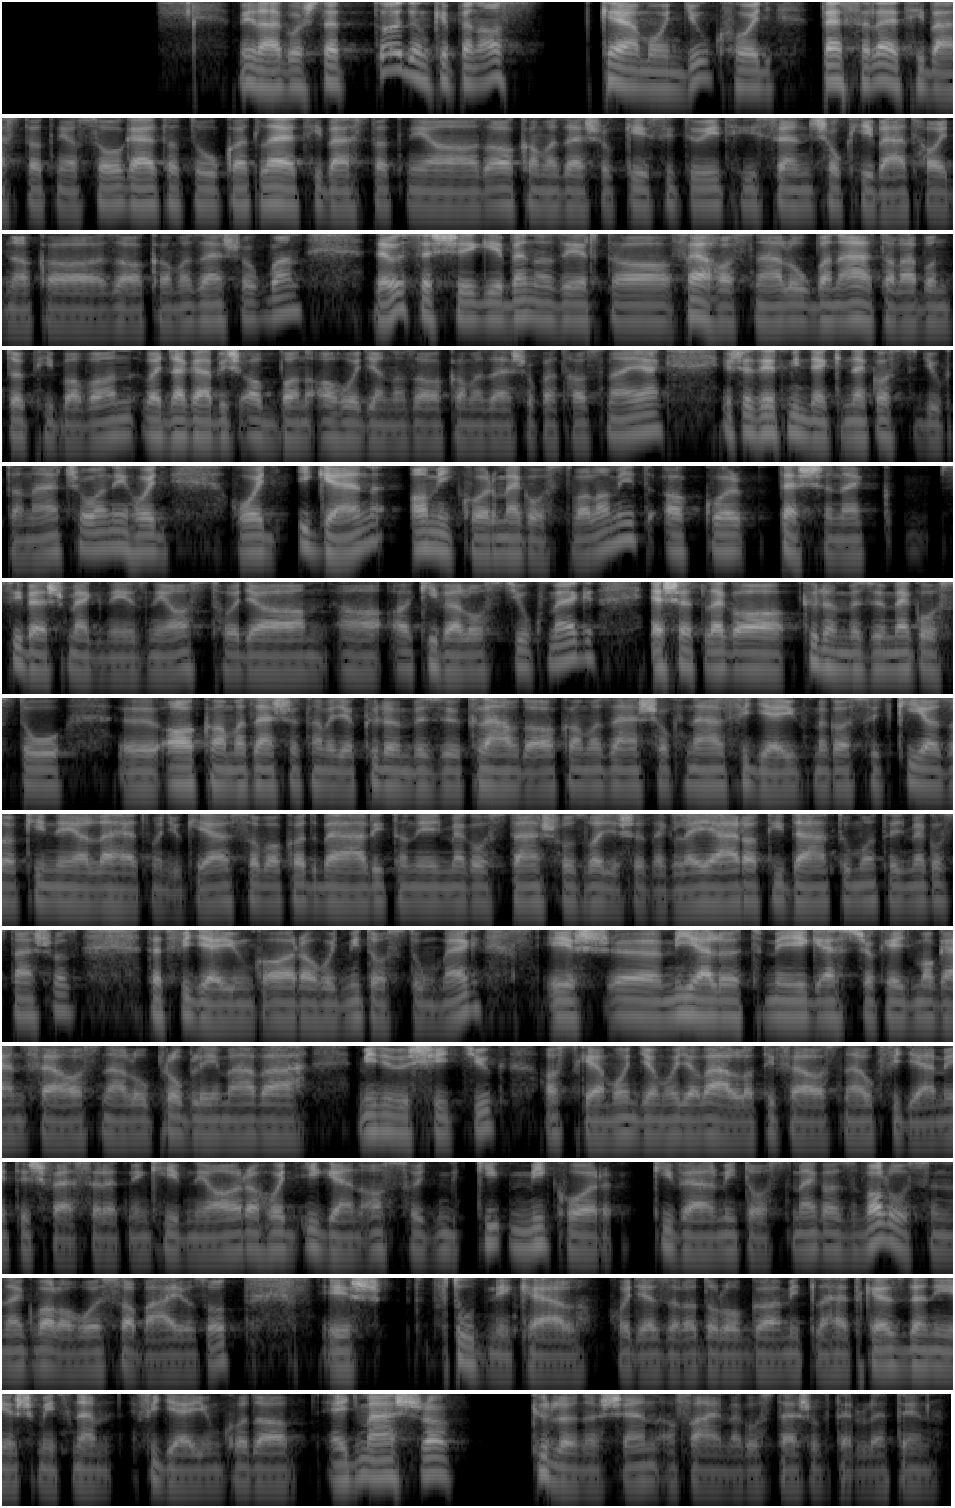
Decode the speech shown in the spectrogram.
Világos, tehát tulajdonképpen azt kell mondjuk, hogy persze lehet hibáztatni a szolgáltatókat, lehet hibáztatni az alkalmazások készítőit, hiszen sok hibát hagynak az alkalmazásokban, de összességében azért a felhasználókban általában több hiba van, vagy legalábbis abban, ahogyan az alkalmazásokat használják, és ezért mindenkinek azt tudjuk tanácsolni, hogy, hogy igen, amikor megoszt valamit, akkor tessenek szíves megnézni azt, hogy a, a, a kivel osztjuk meg, esetleg a különböző megosztó alkalmazásoknál, vagy a különböző cloud alkalmazásoknál figyeljük meg azt, hogy ki az, akinél lehet mondjuk jelszavakat beállítani egy megosztáshoz, vagy esetleg lejárati dátumot egy megosztáshoz. Tehát figyeljünk arra, hogy mit osztunk meg, és mielőtt még ez csak egy magánfelhasználó problémává minősítjük, azt kell mondjam, hogy a vállalati felhasználók figyelmét is fel szeretnénk hívni arra, hogy igen, az, hogy ki, mikor, kivel mit oszt meg, az valószínűleg valahol szabályozott, és tudni kell, hogy ezzel a dologgal mit lehet kezdeni, és mit nem. Figyeljünk oda egymásra, különösen a fájlmegosztások területén.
